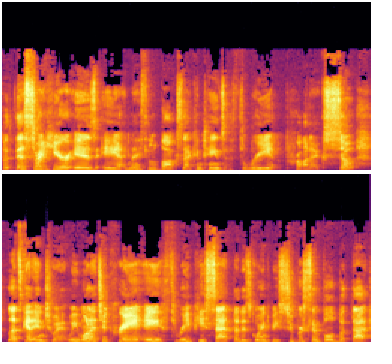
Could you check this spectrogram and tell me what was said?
But this right here is a nice little box that contains three products. So let's get into it. We wanted to create a three-piece set that is going to be super simple, but that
